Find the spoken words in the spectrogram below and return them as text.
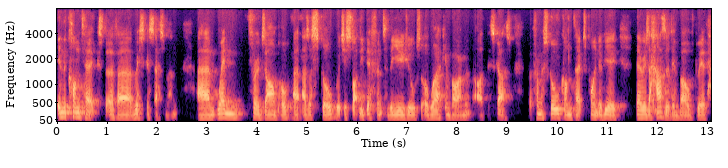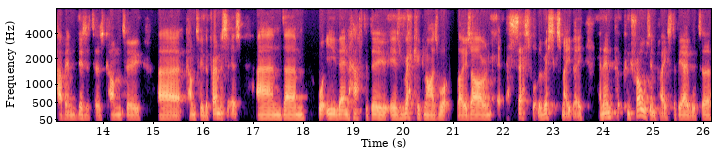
in the context of a risk assessment um, when for example uh, as a school which is slightly different to the usual sort of work environment that i've discussed but from a school context point of view there is a hazard involved with having visitors come to uh, come to the premises. And um, what you then have to do is recognize what those are and assess what the risks may be, and then put controls in place to be able to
